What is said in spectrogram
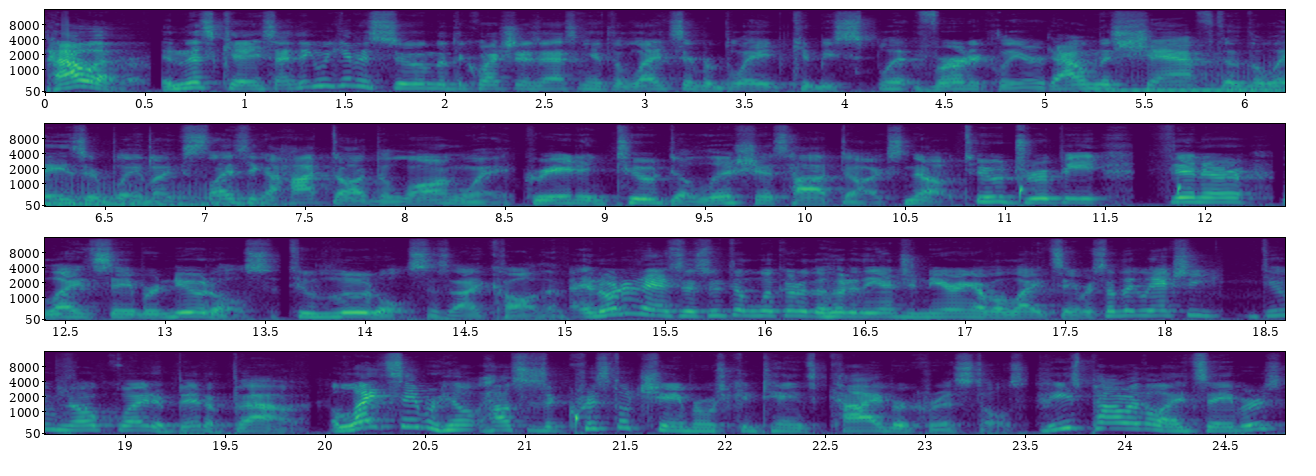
However, in this case, I think we can assume that the question is asking if the lightsaber blade can be split vertically or down the shaft of the laser blade, like slicing a hot dog the long way, creating two delicious hot dogs. No, two droopy, thinner lightsaber noodles. Two loodles, as I call them. In order to answer this, we have to look under the hood of the engineering of a lightsaber, something we actually do know quite a bit about. A lightsaber hilt houses a crystal chamber which contains kyber crystals. These power the lightsabers,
